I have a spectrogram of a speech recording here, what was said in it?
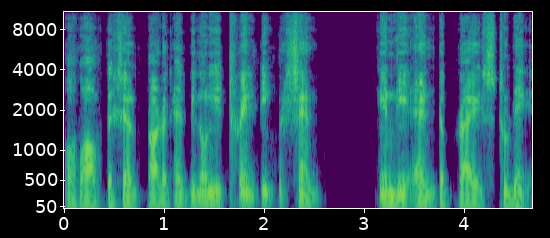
of off-the-shelf product has been only 20% in the enterprise today.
